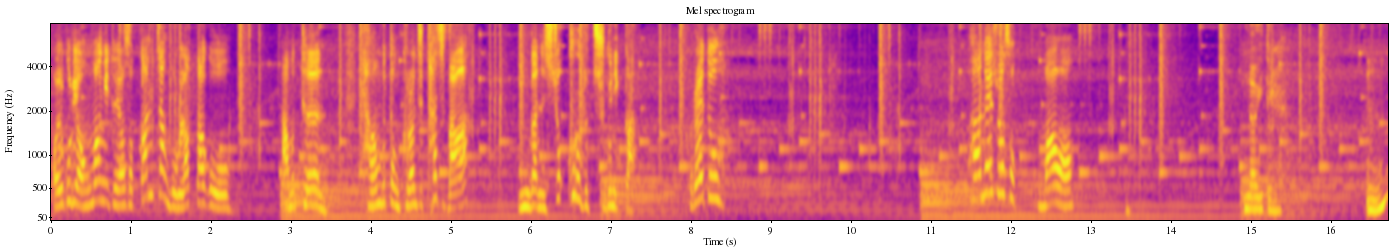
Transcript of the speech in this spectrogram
얼굴이 엉망이 되어서 깜짝 놀랐다고. 아무튼 다음부턴 그런 짓 하지 마. 인간은 쇼크로도 죽으니까. 그래도 화내줘서 고마워. 너희들 응?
